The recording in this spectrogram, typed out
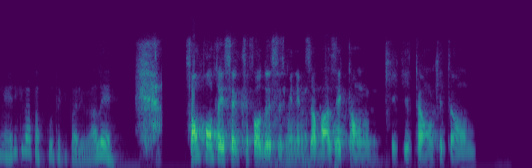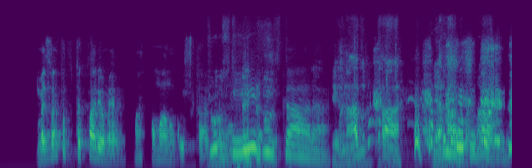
É ele que vai pra puta que pariu. Ale, Só um ponto aí que você falou desses meninos da base aí que estão. Que, que tão, que tão... Mas vai pra puta que pariu mesmo. Vai tomar no com esse cara. Justo. Isso, cara. Errado não tá. Errado eu não tá. concordo.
